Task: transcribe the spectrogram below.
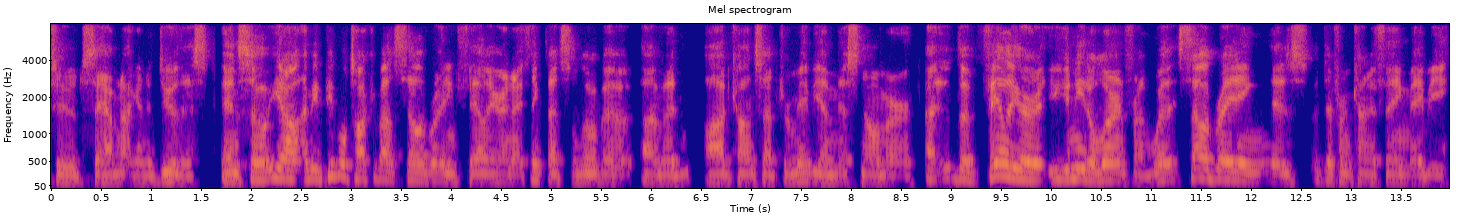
to say, I'm not going to do this. And so, you know, I mean, people talk about celebrating failure, and I think that's a little bit of an odd concept or maybe a misnomer. Uh, the failure you need to learn from, whether celebrating is a different kind of thing, maybe,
